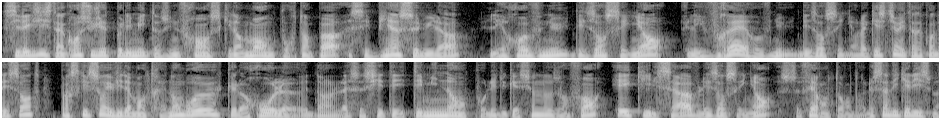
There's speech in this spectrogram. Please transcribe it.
S'il existe un grand sujet de polémique dans une France qui n'en manque pourtant pas, c'est bien celui-là, les revenus des enseignants les vrais revenus des enseignants. La question est incandescente parce qu'ils sont évidemment très nombreux, que leur rôle dans la société est éminent pour l'éducation de nos enfants et qu'ils savent, les enseignants, se faire entendre. Le syndicalisme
